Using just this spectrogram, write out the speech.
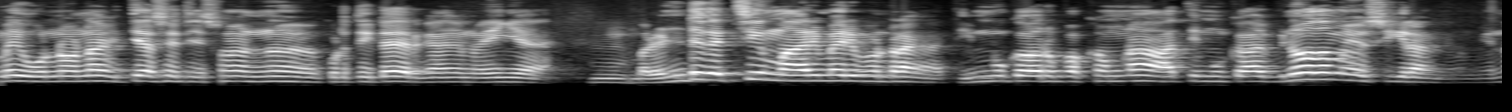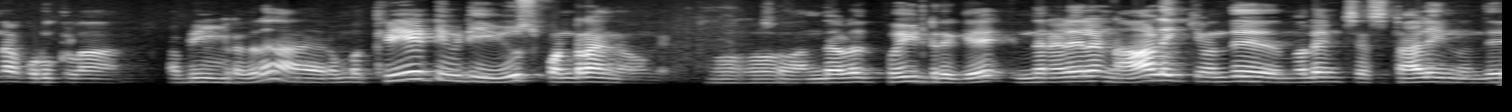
மாதிரி ஒன்னொன்னா வித்தியாச வித்தியாசமா இன்னும் கொடுத்துட்டே இருக்காங்கன்னு வைங்க. நம்ம ரெண்டு கட்சியும் மாறி மாறி பண்றாங்க. திமுக ஒரு பக்கம்னா அதிமுக வினோதமா யோசிக்கிறாங்க. நம்ம என்ன கொடுக்கலாம் அப்படின்றதுல ரொம்ப கிரியேட்டிவிட்டி யூஸ் பண்றாங்க அவங்க. ஸோ அந்த அளவுக்கு போயிட்டு இருக்கு. இந்த நிலையில நாளைக்கு வந்து முதலமைச்சர் ஸ்டாலின் வந்து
